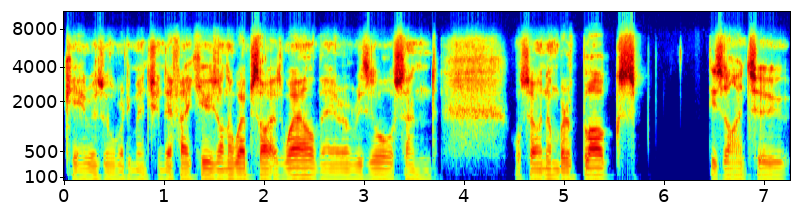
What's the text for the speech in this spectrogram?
Kira's already mentioned FAQs on the website as well. They're a resource and also a number of blogs designed to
